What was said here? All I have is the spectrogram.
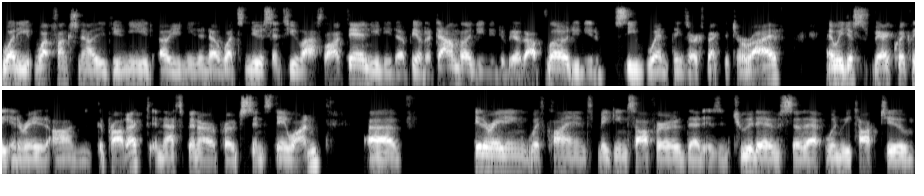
what do you, what functionality do you need? Oh, you need to know what's new since you last logged in. You need to be able to download. You need to be able to upload. You need to see when things are expected to arrive. And we just very quickly iterated on the product. And that's been our approach since day one of iterating with clients, making software that is intuitive so that when we talk to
